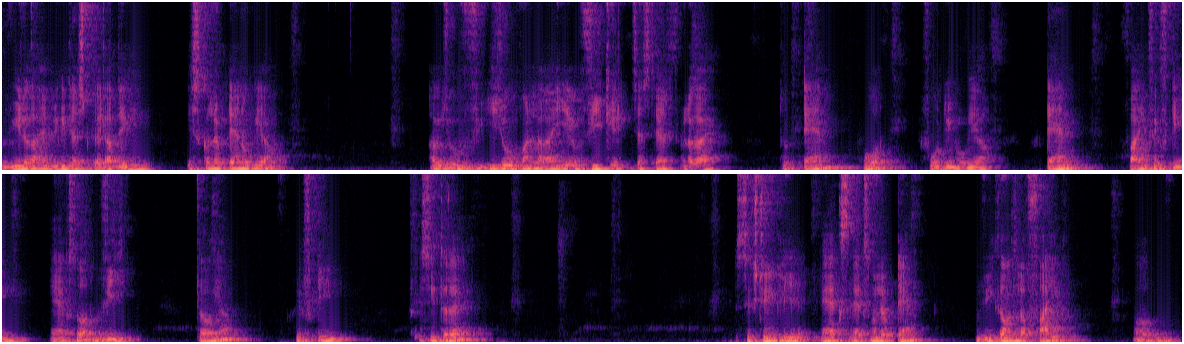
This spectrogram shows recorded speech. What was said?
वी लगाए वी के जस्ट पहले, अब देखिए, इसका मतलब टेन हो गया। अभी जो वी जो वन लगाए ये वी के जस्ट लेफ़्ट में लगाए तो टेन फोर फोर्टीन हो गया। टेन फाइव फिफ्टीन एक्स और वी क्या हो गया? फिफ्टीन इसी तरह सिक्सटीन के लिए एक्स एक्स मतलब टेन वी का मतलब फाइव और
